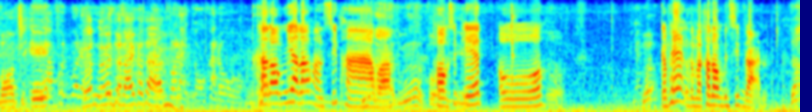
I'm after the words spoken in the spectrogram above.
còn chị ế อย่าเพิ่นบ่ได้เงินเอ้ยเท่าไรก็ถามบ่ได้โตกระโดงคาลองเมียเราหัน15บ่ทอกสิบเอ็ดโอ้ đó กระแพงแต่ว่าคาลองเป็นสิบด่าน đó แล้ว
